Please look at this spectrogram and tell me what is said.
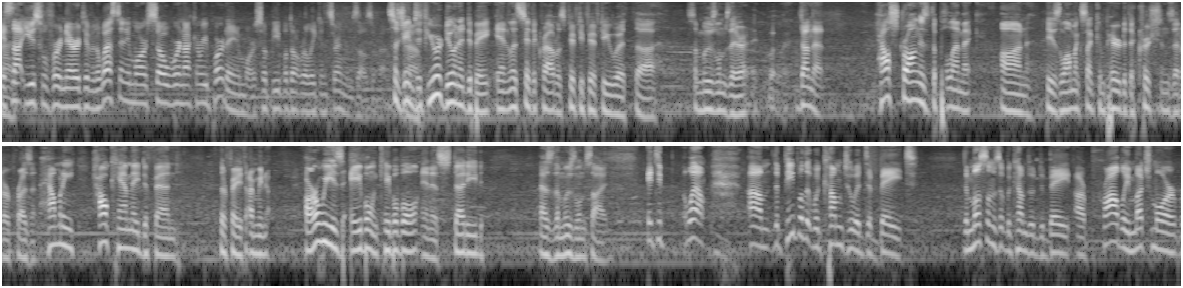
It's not useful for a narrative in the West anymore, so we're not going to report it anymore. So people don't really concern themselves about it. So, James, if you were doing a debate and let's say the crowd was 50 50 with uh, some Muslims there, Done that. how strong is the polemic on the Islamic side compared to the Christians that are present? How many, how can they defend their faith? I mean, are we as able and capable and as studied as the Muslim side? It well, um, the people that would come to a debate, the Muslims that would come to a debate, are probably much more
